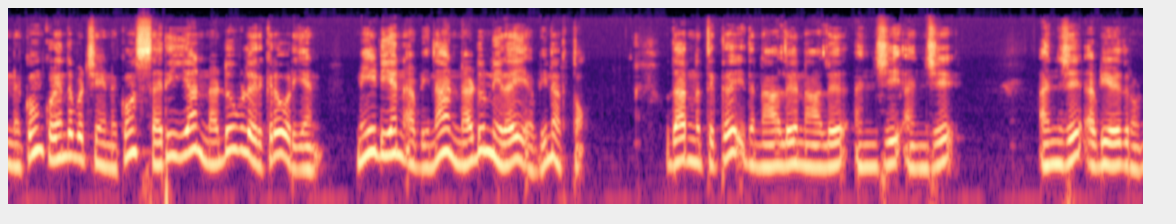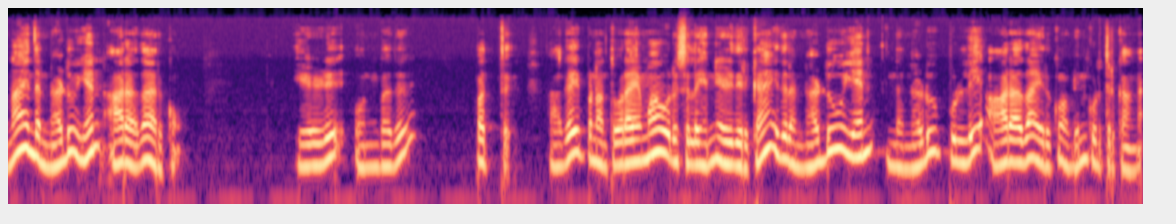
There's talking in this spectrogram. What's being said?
எண்ணுக்கும் குறைந்தபட்ச எண்ணுக்கும் சரியாக நடுவில் இருக்கிற ஒரு எண். மீடியன் அப்படின்னா நடுநிலை அப்படின்னு அர்த்தம். உதாரணத்துக்கு இது நாலு நாலு அஞ்சு அஞ்சு அஞ்சு அப்படி எழுதுகிறோன்னா இந்த நடு எண் ஆறாக தான் இருக்கும். ஏழு ஒன்பது பத்து. ஆக இப்போ நான் தோராயமாக ஒரு சில எண் எழுதியிருக்கேன். இதில் நடு எண் இந்த நடு புள்ளி ஆறாக தான் இருக்கும் அப்படின்னு கொடுத்துருக்காங்க.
